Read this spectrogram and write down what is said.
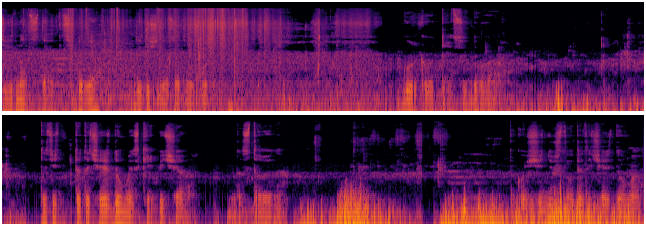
19 октября 2020 года. Горького 32. Вот, эти, вот эта часть дома из кирпича достроена. Такое ощущение, что вот эта часть дома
